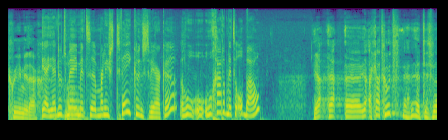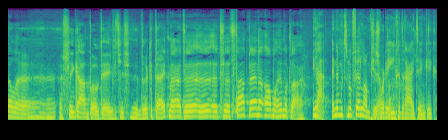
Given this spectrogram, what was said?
Goedemiddag. Ja, jij doet mee met uh, maar liefst twee kunstwerken. Hoe, hoe gaat het met de opbouw? Ja, ja, uh, ja, het gaat goed. Het is wel uh, een flink aanpoten eventjes. Een drukke tijd, maar het, uh, het, het, staat bijna allemaal helemaal klaar. Ja, ja. en er moeten nog veel lampjes ja, worden ingedraaid, denk ik.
